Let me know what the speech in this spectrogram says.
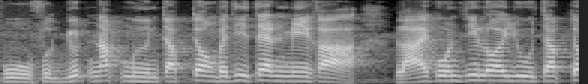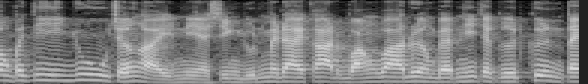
ผู้ฝึกยุทธนับหมื่นจับจ้องไปที่แท่นเมคาหลายคนที่ลอยอยู่จับจ้องไปที่ยู่เฉิงไห่เนี่ยชิงหยุนไม่ได้คาดหวังว่าเรื่องแบบนี้จะเกิดขึ้น แต่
